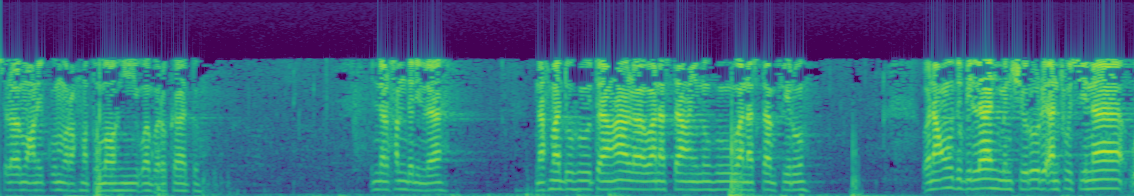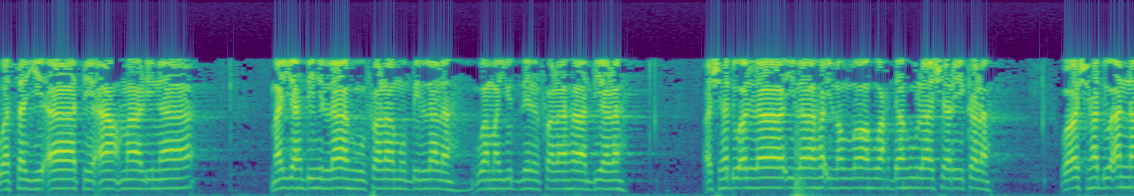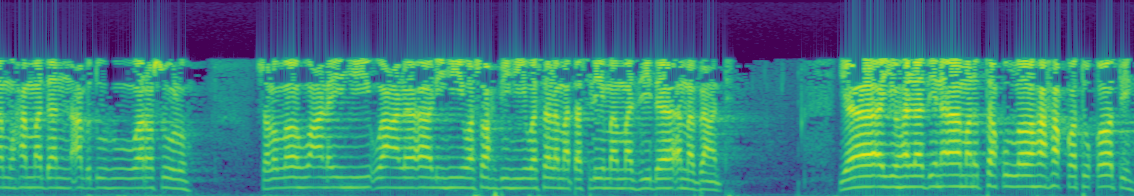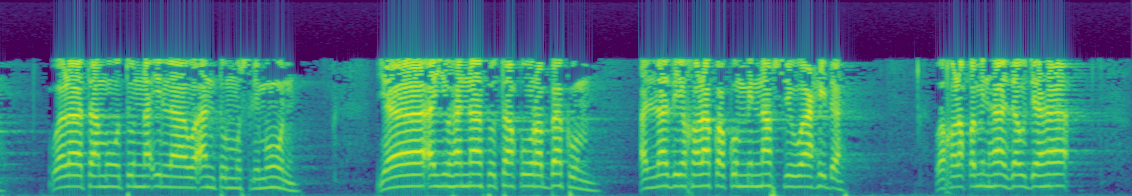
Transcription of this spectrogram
Assalamualaikum warahmatullahi wabarakatuh. Innal hamdalillah nahmaduhu ta'ala wa nasta'inuhu wa nastaghfiruh wa na'udzu billahi min shururi anfusina wa sayyiati a'malina. May yahdihillahu fala mudhillalah wa may yudlil fala hadiyalah Ashhadu an la ilaha illallah wahdahu la syarikalah وأشهد أن محمدا عبده ورسوله صلى الله عليه وعلى آله وصحبه وسلم تسليما مزيدا. أما بعد يا أيها الذين آمنوا اتقوا الله حق تقاته ولا تموتن إلا وأنتم مسلمون. يا أيها الناس اتقوا ربكم الذي خلقكم من نفس واحدة وخلق منها زوجها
